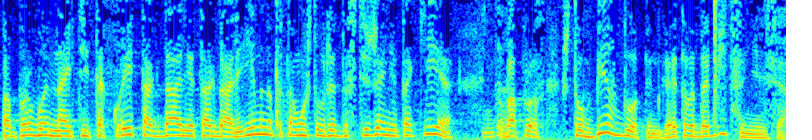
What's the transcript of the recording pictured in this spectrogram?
попробуем найти такое и так далее, и так далее. Именно потому, что уже достижения такие, да. вопрос, что без допинга этого добиться нельзя.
